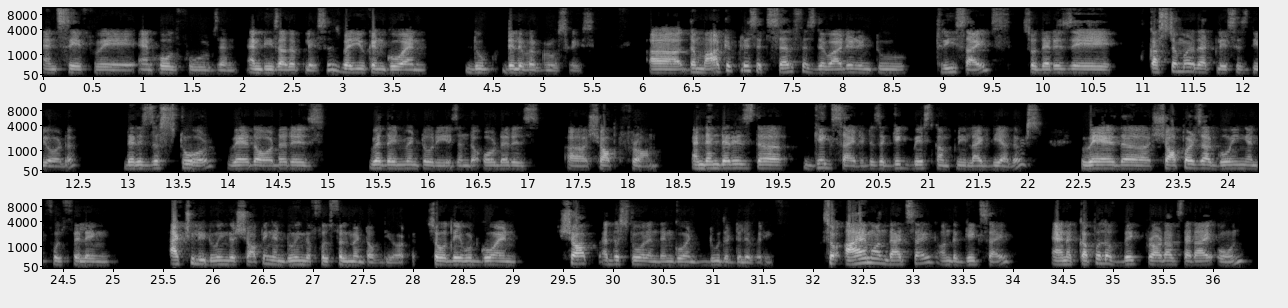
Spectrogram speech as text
and Safeway and Whole Foods and, and these other places where you can go and do deliver groceries. Uh, the marketplace itself is divided into three sides. So there is a customer that places the order. There is the store where the order is, where the inventory is and the order is uh, shopped from. And then there is the gig side. It is a gig based company like the others where the shoppers are going and fulfilling, actually doing the shopping and doing the fulfillment of the order. So they would go and shop at the store and then go and do the delivery. So I am on that side, on the gig side, and a couple of big products that I own.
